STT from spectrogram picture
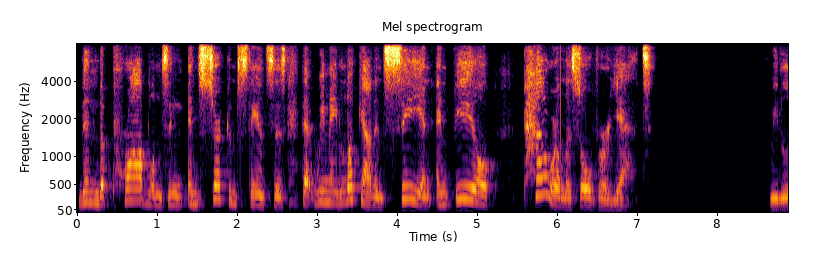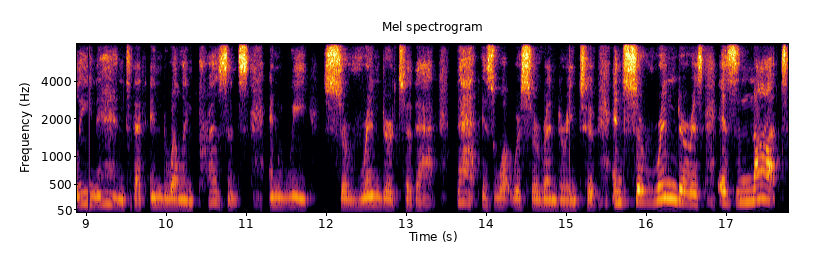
than the problems and, and circumstances that we may look out and see and, and feel powerless over yet. We lean into that indwelling presence and we surrender to that. That is what we're surrendering to. And surrender is, is not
